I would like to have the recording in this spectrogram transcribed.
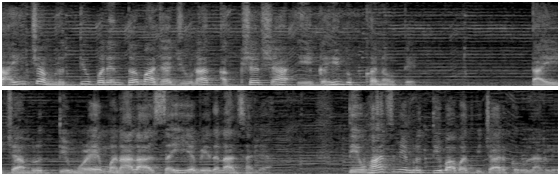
ताईच्या मृत्यूपर्यंत माझ्या जीवनात अक्षरशः एकही दुःख नव्हते. ताईच्या मृत्यूमुळे मनाला असह्य वेदना झाल्या. तेव्हाच मी मृत्यूबाबत विचार करू लागले.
